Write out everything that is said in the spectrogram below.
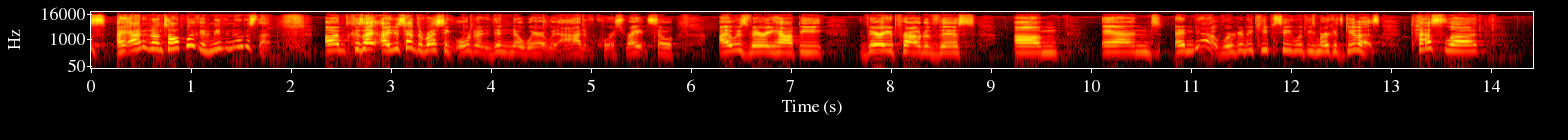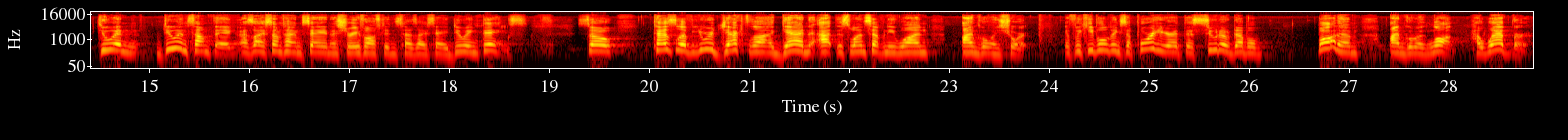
is. I added on top wick. I didn't even notice that. Because I, I just had the resting order and I didn't know where it would add, of course, right? So I was very happy, very proud of this. Um, and, and yeah, we're going to keep seeing what these markets give us. Tesla doing, doing something, as I sometimes say, and as Sharif often says, I say, doing things. So Tesla, if you reject La again at this 171, I'm going short. If we keep holding support here at this pseudo double bottom, I'm going long. However,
